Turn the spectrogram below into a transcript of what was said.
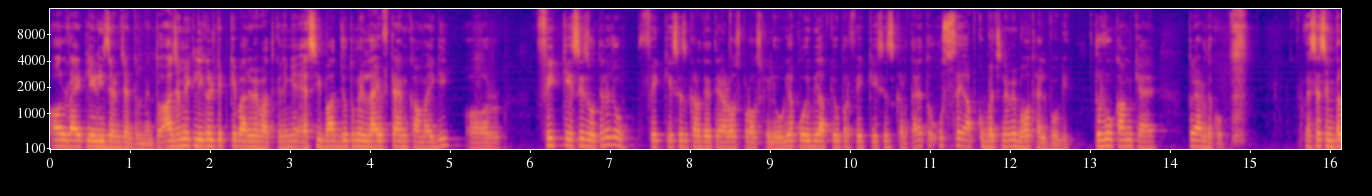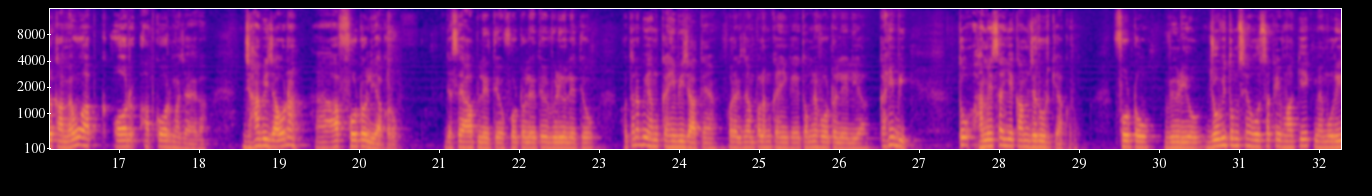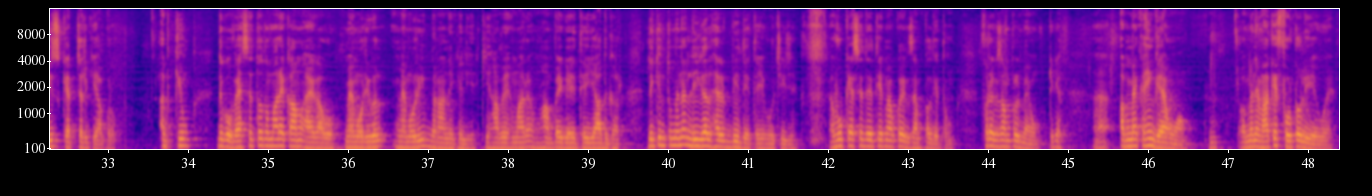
All right ladies and gentleman तो आज हम एक लीगल टिप के बारे में बात करेंगे। ऐसी बात जो तुम्हें लाइफ टाइम काम आएगी और फेक केसेस होते हैं ना, जो फेक केसेस कर देते हैं अड़ोस पड़ोस के लोग या कोई भी आपके ऊपर फेक केसेस करता है तो उससे आपको बचने में बहुत हेल्प होगी। तो वो काम क्या है? तो यार देखो, वैसे सिंपल काम है वो, आप और, आपको और मज़ा आएगा। जहाँ भी जाओ ना, आप फ़ोटो लिया करो। जैसे आप लेते हो फ़ोटो लेते हो वीडियो लेते हो, होता ना भाई, हम कहीं भी जाते हैं। फॉर एग्जांपल हम कहीं गए तो हमने फ़ोटो ले लिया, कहीं भी। तो हमेशा ये काम ज़रूर किया करो। फ़ोटो वीडियो जो भी तुमसे हो सके वहाँ की एक मेमोरीज़ कैप्चर किया करो। अब क्यों? देखो वैसे तो तुम्हारे काम आएगा वो मेमोरेबल मेमोरी बनाने के लिए कि हाँ भाई हमारे वहाँ पे गए थे यादगार। लेकिन तुम्हें ना लीगल हेल्प भी देते हैं वो चीज़ें। अब वो कैसे देती है मैं आपको एग्जांपल देता हूँ। फॉर एग्जांपल मैं हूँ ठीक है? अब मैं कहीं गया हुआ हूँ हम्म, और मैंने वहाँ के फ़ोटो लिए हुए हैं।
